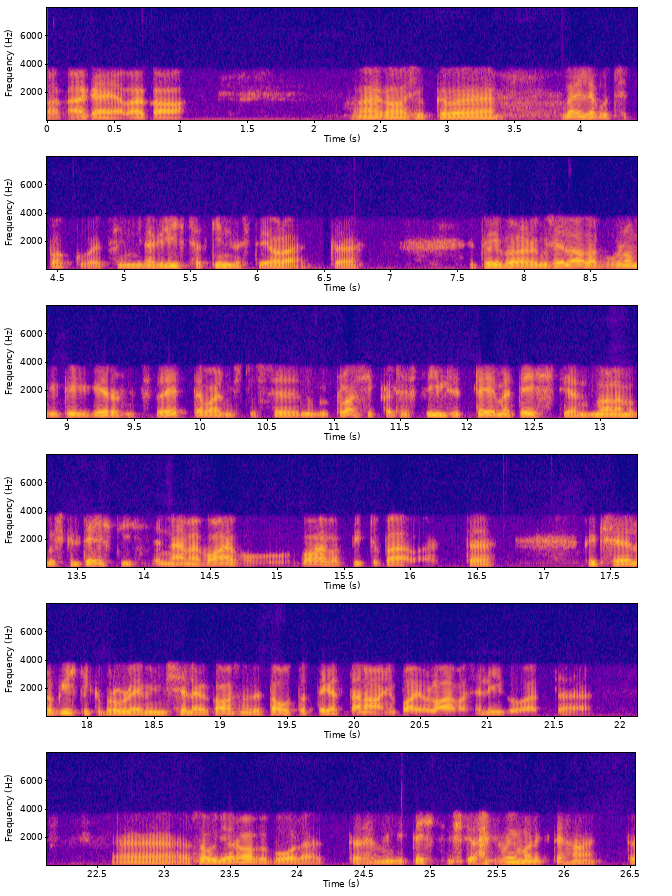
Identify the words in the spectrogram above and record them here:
väga äge ja väga, väga niisugune väljakutseid pakkuv, et siin midagi lihtsat kindlasti ei ole, et et võib-olla nagu selle ala puhul ongi kõige keerulisem seda ettevalmistust, see nagu klassikalises stiilis, et teeme testi ja nüüd me oleme kuskil testis ja näeme vaevu, vaevalt mitu päeva, et kõik see logistikaprobleemid, mis sellega kaasnevad, et autod tegelikult täna on juba ju laevas ja liiguvad äh, Saudi Araabia poole, et mingit testimist ei olegi võimalik teha, et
